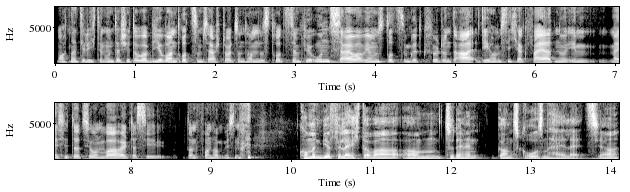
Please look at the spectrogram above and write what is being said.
macht natürlich den Unterschied, aber wir waren trotzdem sehr stolz und haben das trotzdem für uns selber, wir haben uns trotzdem gut gefühlt und auch, die haben sicher gefeiert, nur eben meine Situation war halt, dass ich dann fahren haben müssen. Kommen wir vielleicht aber ähm, zu deinen ganz großen Highlights, ja.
